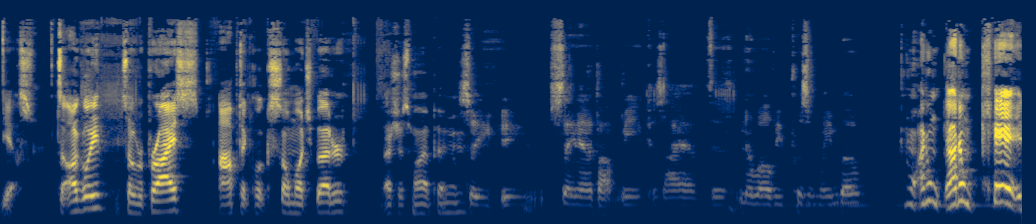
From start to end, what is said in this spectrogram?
yes. It's ugly, it's overpriced. Optic looks so much better. That's just my opinion. So you, you saying that about me because I have the Noelvi Prism Rainbow? No, I don't. I don't care.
